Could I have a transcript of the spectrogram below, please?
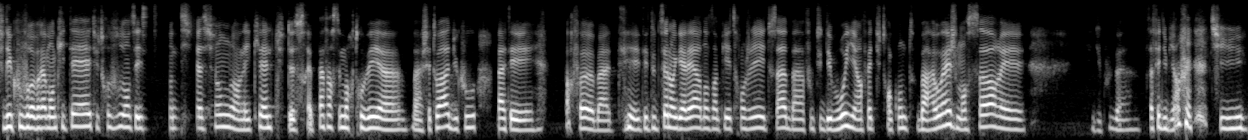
tu découvres vraiment qui t'es, tu te retrouves dans des, situations dans lesquelles tu ne te serais pas forcément retrouvé euh, bah, chez toi. Du coup, bah, es, parfois, bah, tu es, toute seule en galère dans un pays étranger et tout ça. Bah, faut que tu te débrouilles et en fait, tu te rends compte, bah ouais, je m'en sors et, et, du coup, bah, ça fait du bien. tu,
